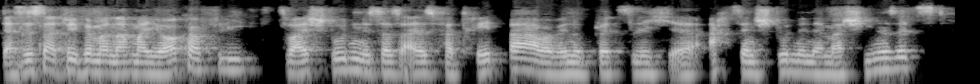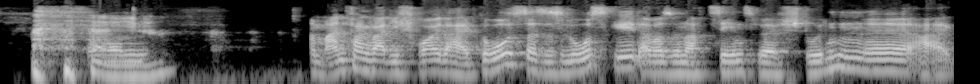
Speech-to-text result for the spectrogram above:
Das ist natürlich, wenn man nach Mallorca fliegt, zwei Stunden ist das alles vertretbar, aber wenn du plötzlich äh, 18 Stunden in der Maschine sitzt, ähm, am Anfang war die Freude halt groß, dass es losgeht, aber so nach 10, 12 Stunden äh,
